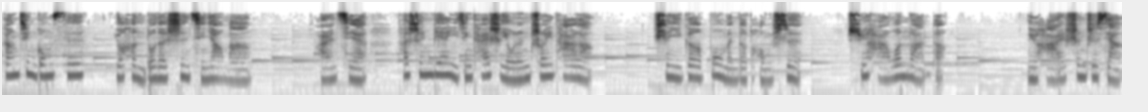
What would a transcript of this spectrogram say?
刚进公司，有很多的事情要忙，而且他身边已经开始有人追他了，是一个部门的同事，嘘寒问暖的。女孩甚至想，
